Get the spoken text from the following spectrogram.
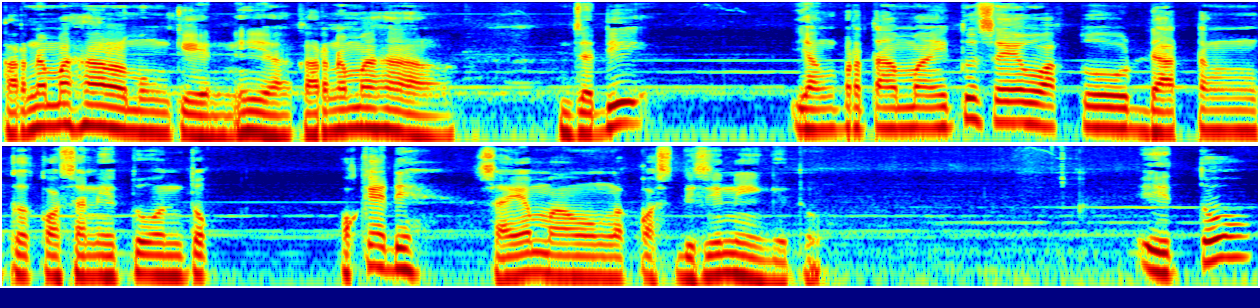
Karena mahal mungkin. Iya karena mahal. Jadi yang pertama itu saya waktu datang ke kosan itu untuk oke okay deh, saya mau ngekos di sini gitu. Itu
